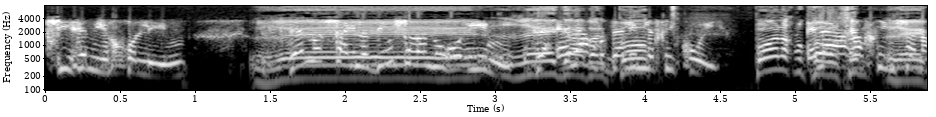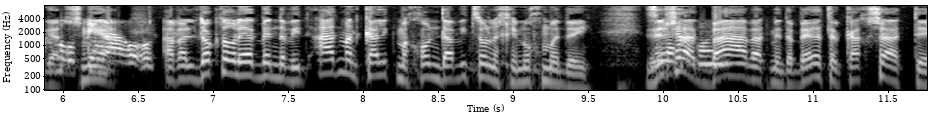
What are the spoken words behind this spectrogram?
כי הם יכולים, זה מה שהילדים שלנו רואים. רגע, ואלה המודלים פה, לחיקוי. פה אנחנו כבר הולכים, רגע, שנייה. אבל דוקטור ליאת בן דוד, את מנכ"לית מכון דוידסון לחינוך מדעי. זה נכון. שאת באה ואת מדברת על כך שאת אה,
